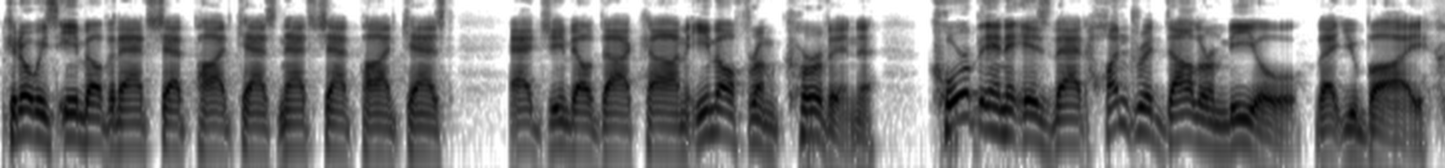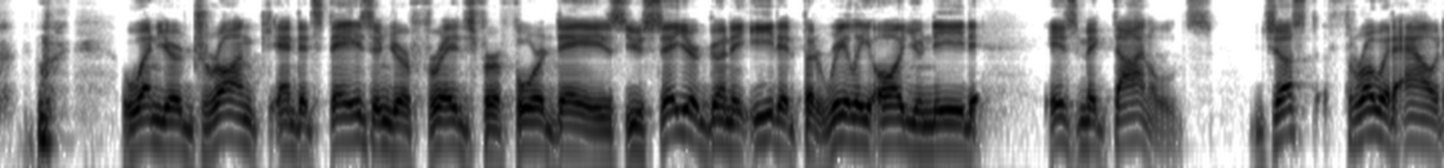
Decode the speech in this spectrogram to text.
You can always email the Nats Chat Podcast, Nats Chat Podcast at gmail.com. Email from Curvin. Corbin is that $100 meal that you buy when you're drunk and it stays in your fridge for four days. You say you're going to eat it, but really all you need is McDonald's. Just throw it out.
